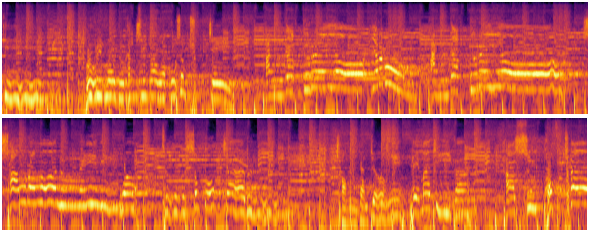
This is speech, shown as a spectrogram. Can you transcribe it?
길 우리 모두 같이 가요. 고성축제. 반갑드래요 여러분. 반갑드래요. 사랑하는 내님과 두 손꼭 잡은 정간정의 해맞이가 가슴 벅차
